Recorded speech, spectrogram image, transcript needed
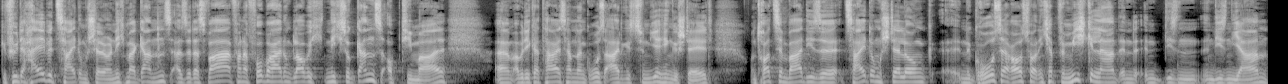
gefühlte halbe Zeitumstellung, nicht mal ganz. Also das war von der Vorbereitung, glaube ich, nicht so ganz optimal. Ähm, aber die Kataris haben dann großartiges Turnier hingestellt. Und trotzdem war diese Zeitumstellung äh, eine große Herausforderung. Ich habe für mich gelernt in, in, diesen, in diesen Jahren,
